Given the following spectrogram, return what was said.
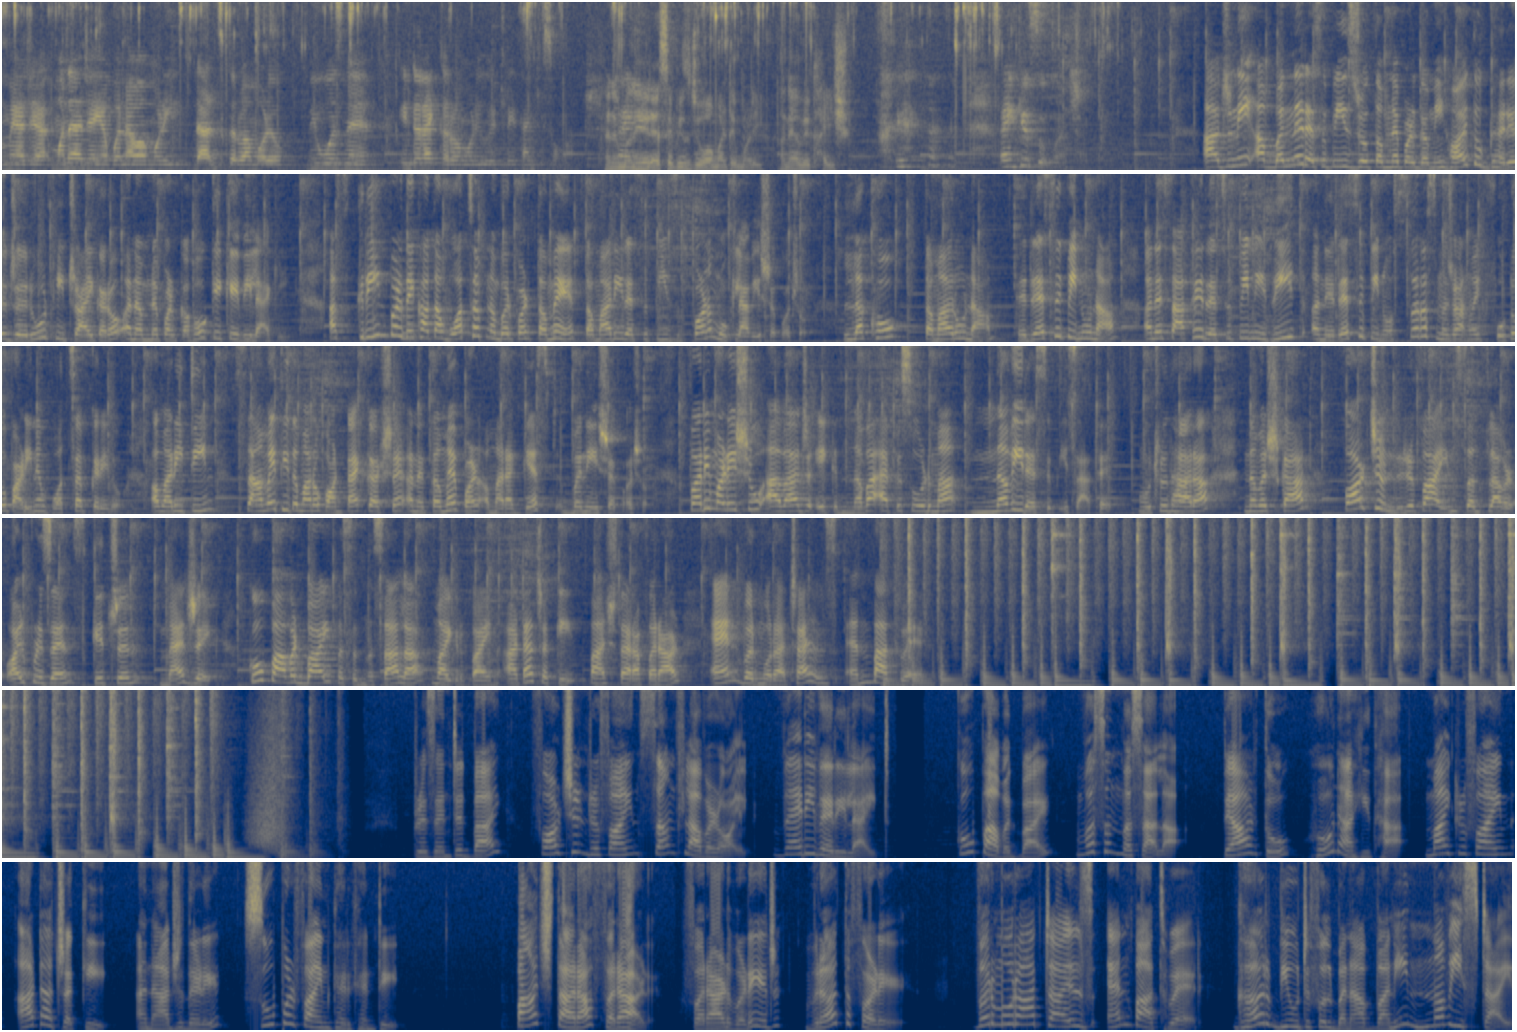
મેં આજે મને આજે અહીંયા બનાવવા મળી ડાન્સ કરવા મળ્યો વ્યૂઅર્સને ઇન્ટરેક્ટ કરવા મળ્યું એટલે થેન્ક યુ સો મચ અને મને એ રેસિપીઝ જોવા માટે મળી અને હવે ખાઈશ. થેન્ક યુ સો મચ આજની આ બંને રેસિપીઝ જો તમને પણ ગમી હોય તો ઘરે જરૂરથી ટ્રાય કરો અને અમને પણ કહો કે કેવી લાગી. આ સ્ક્રીન પર દેખાતા વોટ્સએપ નંબર પર તમે તમારી રેસિપીઝ પણ મોકલાવી શકો છો. લખો તમારું નામ રેસિપીનું નામ અને સાથે રેસિપીની રીત અને રેસિપીનો સરસ મજાનો એક ફોટો પાડીને વોટ્સએપ કરી દો. અમારી ટીમ સામેથી તમારો કોન્ટેક્ટ કરશે અને તમે પણ અમારા ગેસ્ટ બની શકો છો. ફરી મળીશું આવા જ એક નવા એપિસોડમાં નવી રેસિપી સાથે. હું છું ધારા નમસ્કાર, Fortune refine sunflower oil presents, kitchen, magic co powered by Vasant Masala, microfine, Atta Chakki, Panch Tara Faral and Varmora child and bathware. Presented by Fortune Refined sunflower oil. Very very light co powered by Vasant Masala. प्यार तो होना ही था microfine आटा चक्की अनाज दड़े super fine ઘરઘંટી પાંચ તારા ફરાળ ફરાળ વડે જ વ્રત ફળે વર્મોરા ટાઇલ્સ એન્ડ બાથવેર ઘર બ્યુટીફુલ બનાવવાની નવી સ્ટાઇલ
